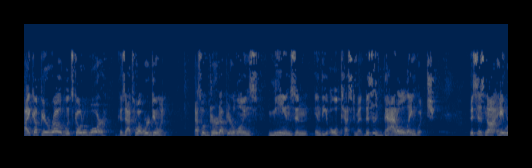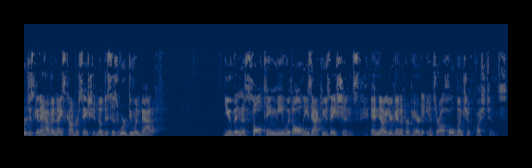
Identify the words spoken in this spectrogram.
Hike up your robe. Let's go to war. Because that's what we're doing. That's what gird up your loins means in, in the Old Testament. This is battle language. This is not, hey, we're just going to have a nice conversation. No, this is we're doing battle. You've been assaulting me with all these accusations, and now you're going to prepare to answer a whole bunch of questions.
